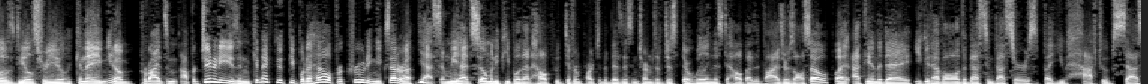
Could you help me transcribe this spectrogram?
close deals for you? Can they, you know, provide some opportunities and connect with people to help recruiting, etc.? Yes. And we had so many people that helped with different parts of the business in terms of just their willingness to help as advisors also. But at the end of the day, you could have all the best investors, but you have to obsess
